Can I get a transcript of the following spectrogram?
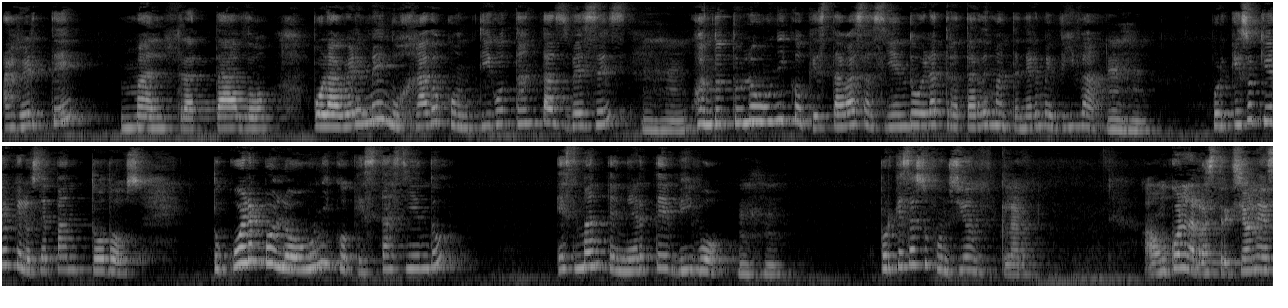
haberte maltratado, por haberme enojado contigo tantas veces cuando tú lo único que estabas haciendo era tratar de mantenerme viva. Porque eso quiero que lo sepan todos. Tu cuerpo lo único que está haciendo es mantenerte vivo, porque esa es su función. Claro. Aún con las restricciones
